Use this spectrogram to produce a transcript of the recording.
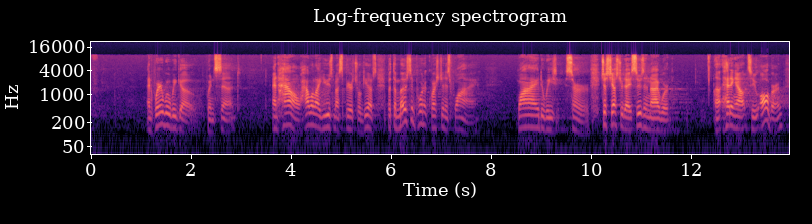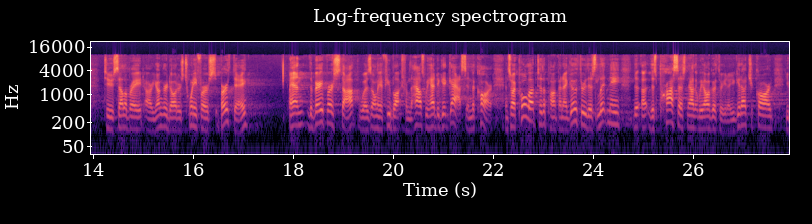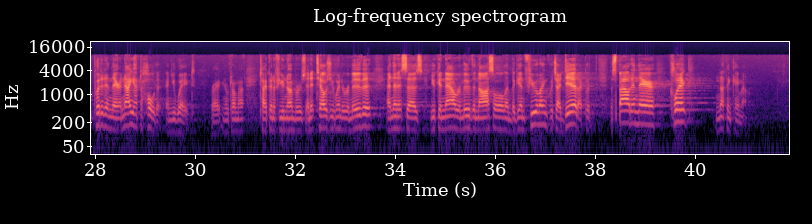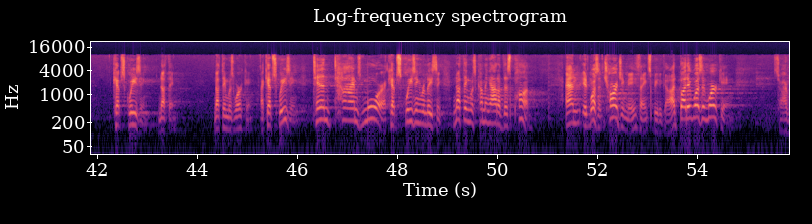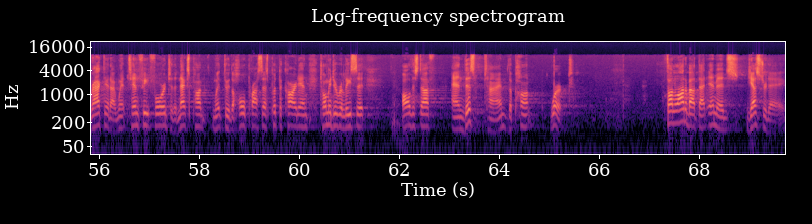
And where will we go when sent? And how? How will I use my spiritual gifts? But the most important question is why? Why do we serve? Just yesterday, Susan and I were uh, heading out to Auburn to celebrate our younger daughter's 21st birthday. And the very first stop was only a few blocks from the house. We had to get gas in the car. And so I pull up to the pump and I go through this litany, the, uh, this process now that we all go through. You know, you get out your card, you put it in there, and now you have to hold it and you wait. Right? You know what I'm talking about? Type in a few numbers and it tells you when to remove it. And then it says you can now remove the nozzle and begin fueling, which I did. I put the spout in there, click, nothing came out. Kept squeezing, nothing. Nothing was working. I kept squeezing 10 times more. I kept squeezing, releasing. Nothing was coming out of this pump. And it wasn't charging me, thanks be to God, but it wasn't working. So I racked it. I went 10 feet forward to the next pump, went through the whole process, put the card in, told me to release it, all the stuff. And this time, the pump worked. Thought a lot about that image yesterday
